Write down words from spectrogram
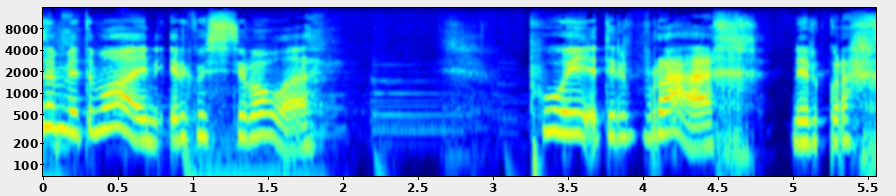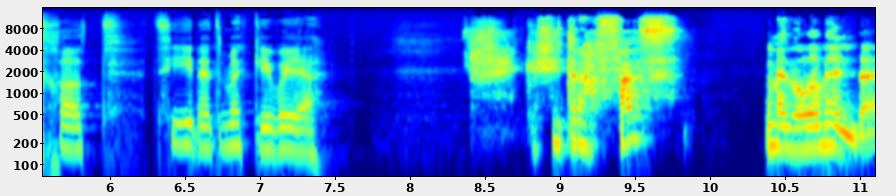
symud ymlaen i'r gwestiwn ola. E? Pwy ydy'r frach neu'r gwrachod ti'n edmygu fwyaf? Ges i draffath, meddwl am hyn, de.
